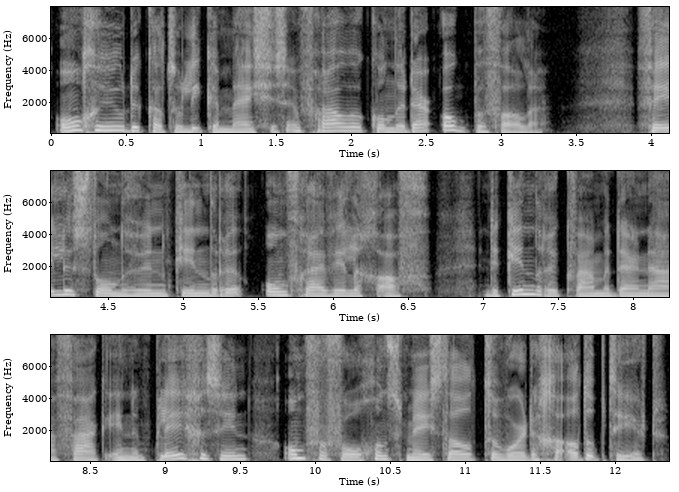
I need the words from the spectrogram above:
Ongehuwde katholieke meisjes en vrouwen konden daar ook bevallen. Velen stonden hun kinderen onvrijwillig af. De kinderen kwamen daarna vaak in een pleeggezin om vervolgens meestal te worden geadopteerd.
